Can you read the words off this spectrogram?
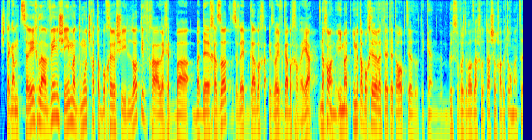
שאתה גם צריך להבין שאם הדמות שלך אתה בוחר שהיא לא תבחר ללכת ב- בדרך הזאת, זה לא יפגע בח- זה לא יפגע בחוויה. נכון, אם, אם אתה בוחר לתת את האופציה הזאת, כן, בסופו של דבר זו החלטה שלך בתור מעצב.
